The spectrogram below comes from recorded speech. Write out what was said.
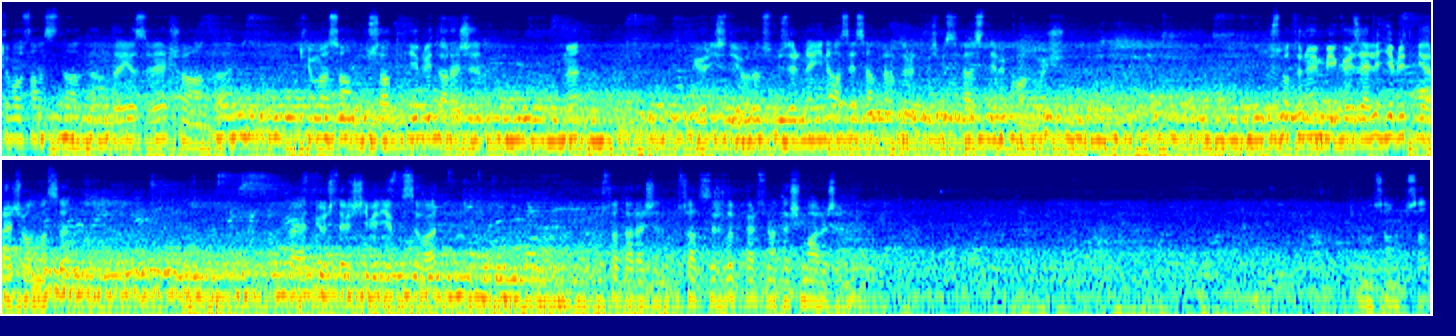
Tümosan standındayız ve şu anda Tümosan Pusat hibrit aracını izliyoruz. Üzerine yine Aselsan tarafından üretilmiş bir silah sistemi konmuş. Pusat'ın en büyük özelliği hibrit bir araç olması. Gayet gösterişli bir yapısı var. Pusat aracın, Pusat zırhlı personel taşıma aracının. Tümosan Pusat.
